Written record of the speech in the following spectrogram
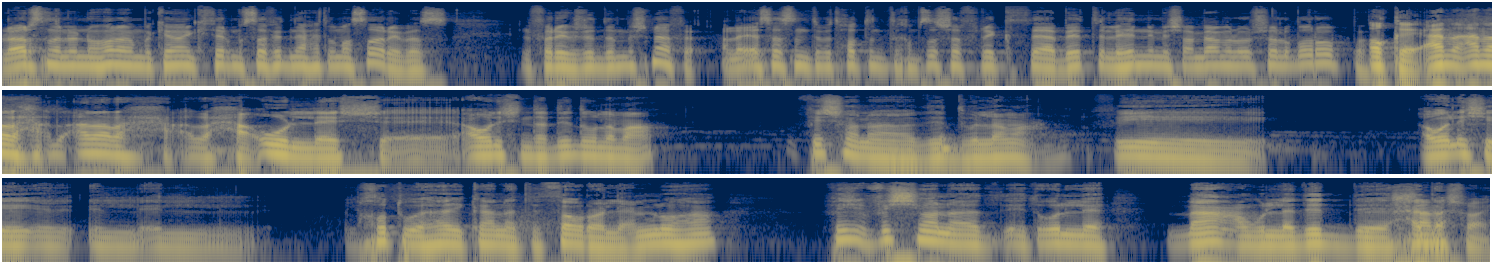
والارسنال إنه هون كمان كثير مستفيد من ناحية المصاري بس الفريق جدا مش نافع. على أي أساس أنت بتحط أنت 15 فريق ثابت اللي هن مش عم بيعملوا شيء باوروبا أوكي أنا أنا رح أنا رح رح أقول ليش أول شيء أنت ضد ولا مع؟ فيش هنا ضد ولا مع. في أول إشي ال- ال- ال- الخطوة هاي كانت الثورة اللي عملوها. فيش فيش هنا تقول لي مع ولا ضد حدا؟ شوي.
